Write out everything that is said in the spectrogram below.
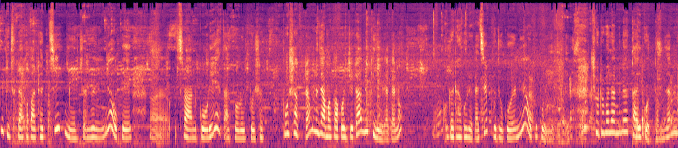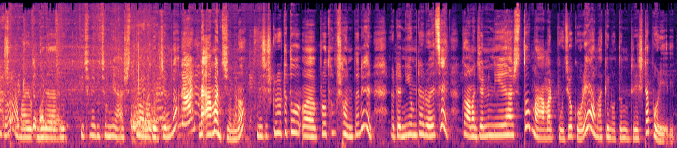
যে, কিছু টাকা পাঠাচ্ছি, মেয়ের জন্য নিয়ে ওকে স্নান করিয়ে তারপর ওই পোশাক, পোশাকটা মানে জামা কাপড় যেটা আমি কিনি না কেন ওটা ঠাকুরের কাছে পুজো করে নিয়ে ওকে পরিয়ে দিতে ছোটোবেলায় আমি না তাই করতাম, জানেন তো? আমার দিদা দাদু কিছু না কিছু নিয়ে আসতো আমাদের জন্য, না, আমার জন্য। বিশেষ করে ওটা তো প্রথম সন্তানের, ওটা নিয়মটা রয়েছে, তো আমার জন্য নিয়ে আসতো। মা আমার পুজো করে আমাকে নতুন ড্রেসটা পরিয়ে দিত।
